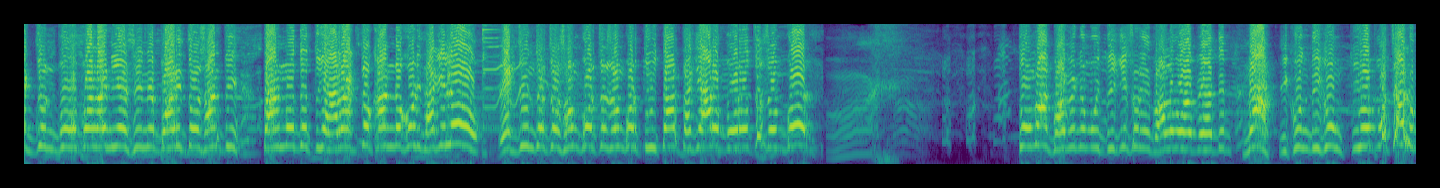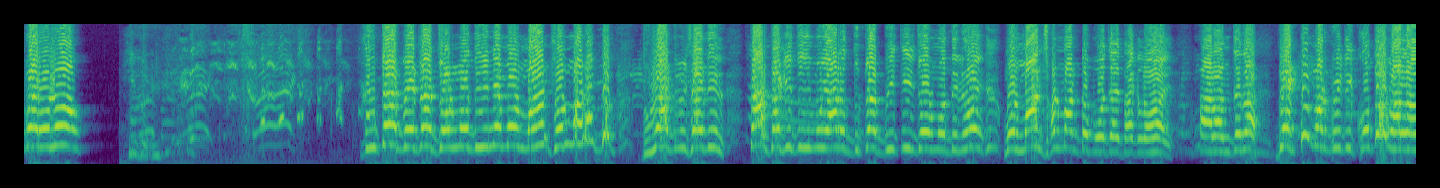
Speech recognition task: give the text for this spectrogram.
একজন বউ পালা নিয়ে আসে বাড়ি তো শান্তি তার মধ্যে তুই আর একটা কাণ্ড করি থাকিল। একজন তো চশম কর চশম কর তুই তার থাকি আরও বড় চশম কর। তোমার ভাবি না মুই দিকি শুনে ভালোভাবে বেয়া দিব না ইকুন দিকুন কিও পচালু না দুটা বেটা জন্ম দিনে মোর মান সম্মান একদম ধুলাত মিশা দিল। তার থাকি তুই মুই আরও দুটা জন্ম দিল হয় মোর মান সম্মানটা বজায় থাকলে, হয়। আর আমজাদা দেখ তো মোর বিটি কত ভালো।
